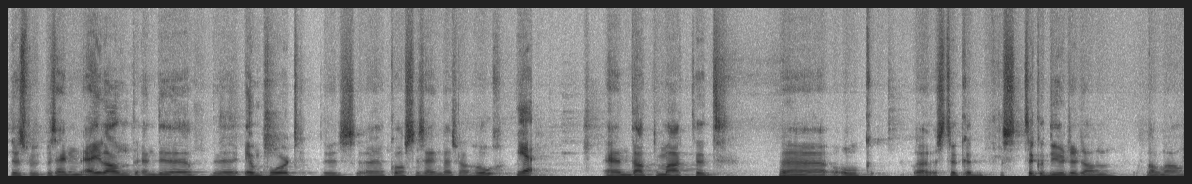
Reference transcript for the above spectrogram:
dus we, we zijn een eiland en de, de import, dus eh, kosten zijn best wel hoog. Ja, En dat maakt het eh, ook eh, stukken, stukken duurder dan normaal.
